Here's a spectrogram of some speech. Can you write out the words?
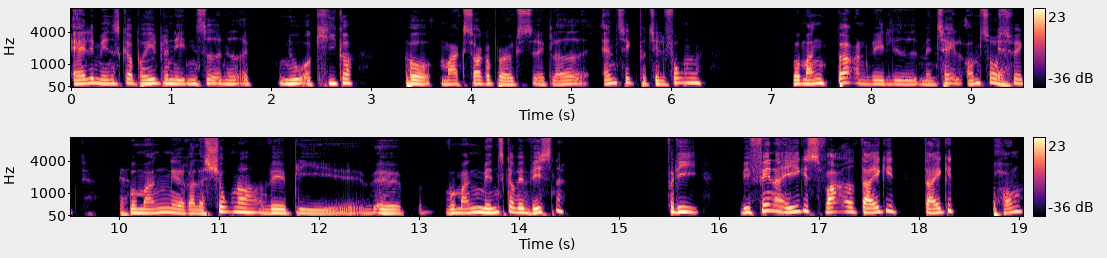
alle mennesker på hele planeten sidder ned og, nu og kigger på Mark Zuckerbergs øh, glade ansigt på telefonen. Hvor mange børn vil lide mental omsorgsvigt? Ja. Ja. Hvor mange øh, relationer vil blive... Øh, hvor mange mennesker vil visne? Fordi vi finder ikke svaret. Der er ikke, et- der er ikke et pong.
